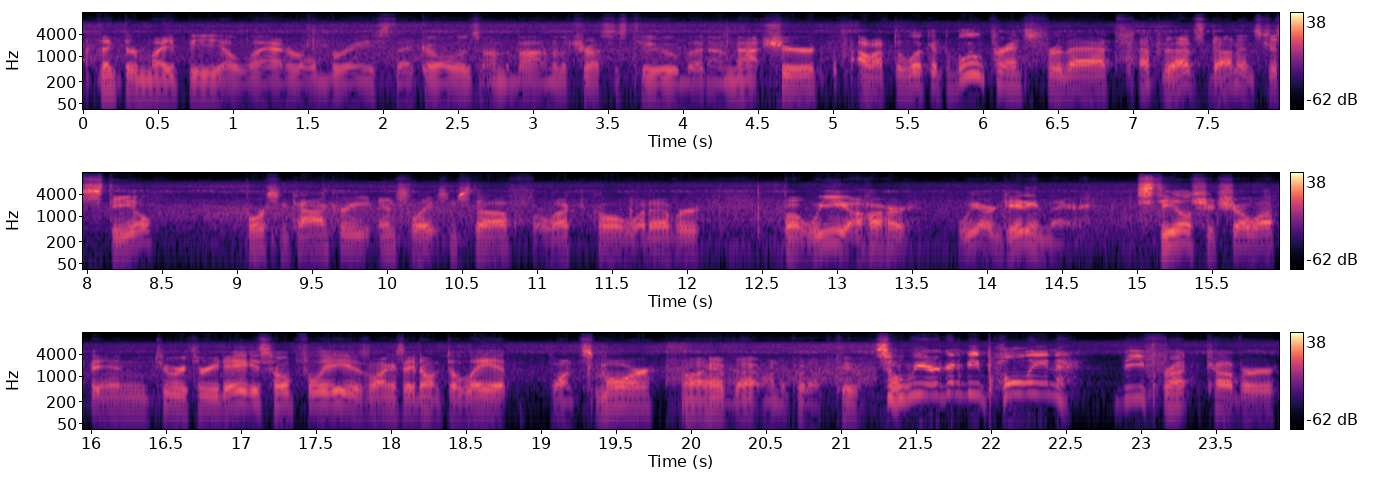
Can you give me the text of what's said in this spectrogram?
I think there might be a lateral brace that goes on the bottom of the trusses too, but I'm not sure. I'll have to look at the blueprints for that. After that's done, it's just steel. Pour some concrete, insulate some stuff, electrical, whatever. But we are, we are getting there. Steel should show up in two or three days, hopefully, as long as they don't delay it once more. Oh, I have that one to put up too. So we are gonna be pulling the front cover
